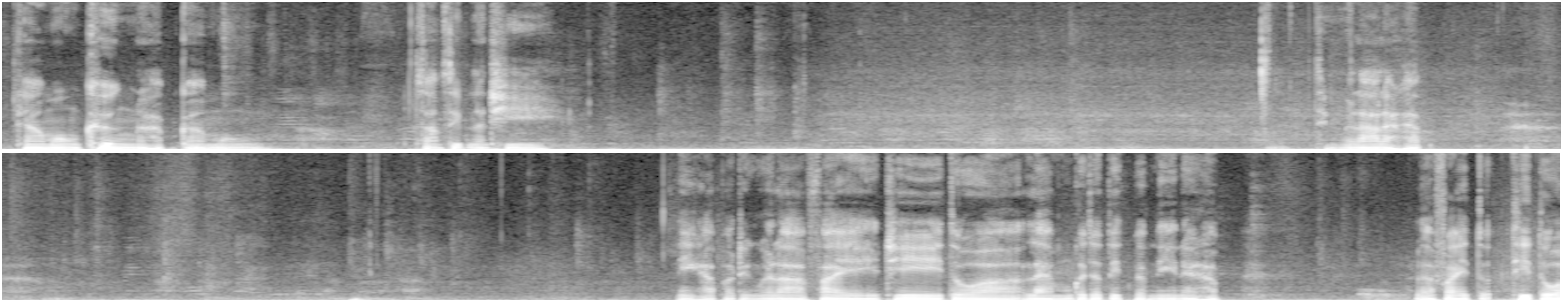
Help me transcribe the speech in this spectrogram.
9โมงครึ่งนะครับ9โมง30 นาทีถึงเวลาแล้วครับ นี่ครับพอถึงเวลาไฟที่ตัวแรมก็จะติดแบบนี้นะครับ และไฟที่ตัว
